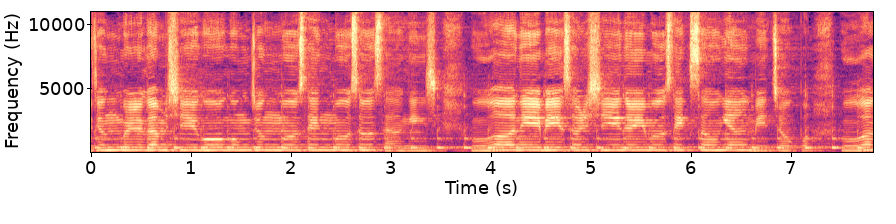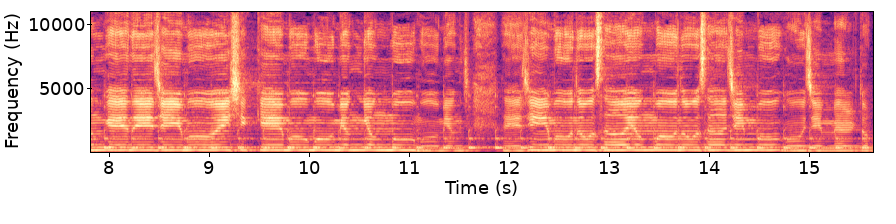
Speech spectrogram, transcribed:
무정불감시고 공중무색무수상인시 무한의 비설신의 무색성향 미적법 무한계 내지 무의식계 무무명령 무무명지 내지 무노사용 무노사진 무고진멸도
